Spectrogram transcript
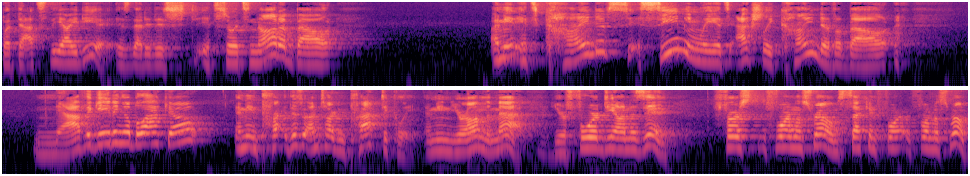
But that's the idea is that it is it's so it's not about I mean, it's kind of seemingly, it's actually kind of about navigating a blackout. I mean, pra- this, I'm talking practically. I mean, you're on the mat, you're four dhyanas in. First formless realm, second for- formless realm.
